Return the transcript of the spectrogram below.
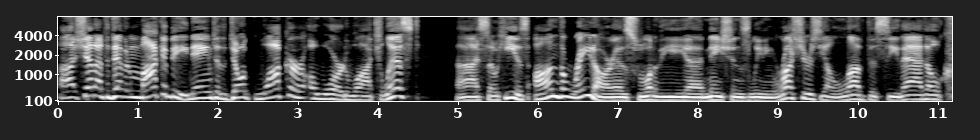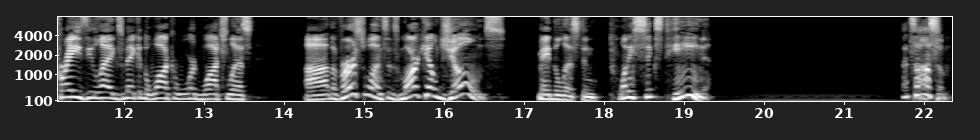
Uh, shout out to Devin Mockobee, named to the Doak Walker Award watch list. Uh, so he is on the radar as one of the uh, nation's leading rushers. You'll love to see that. Oh, crazy legs making the Walker Award watch list. Uh, the first one since Markell Jones made the list in 2016. That's awesome.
